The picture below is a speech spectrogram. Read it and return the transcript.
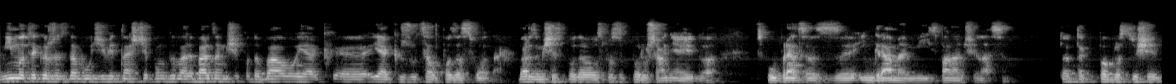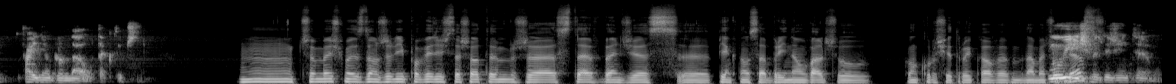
Mimo tego, że zdobył 19 punktów, ale bardzo mi się podobało, jak, jak rzucał po zasłonach. Bardzo mi się spodobał sposób poruszania jego współpraca z Ingramem i z Valanciunasem. To tak po prostu się fajnie oglądało taktycznie. Hmm, czy myśmy zdążyli powiedzieć też o tym, że Steph będzie z y, piękną Sabriną walczył konkursie trójkowym na meczu Mówiliśmy gwiazd? tydzień temu.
